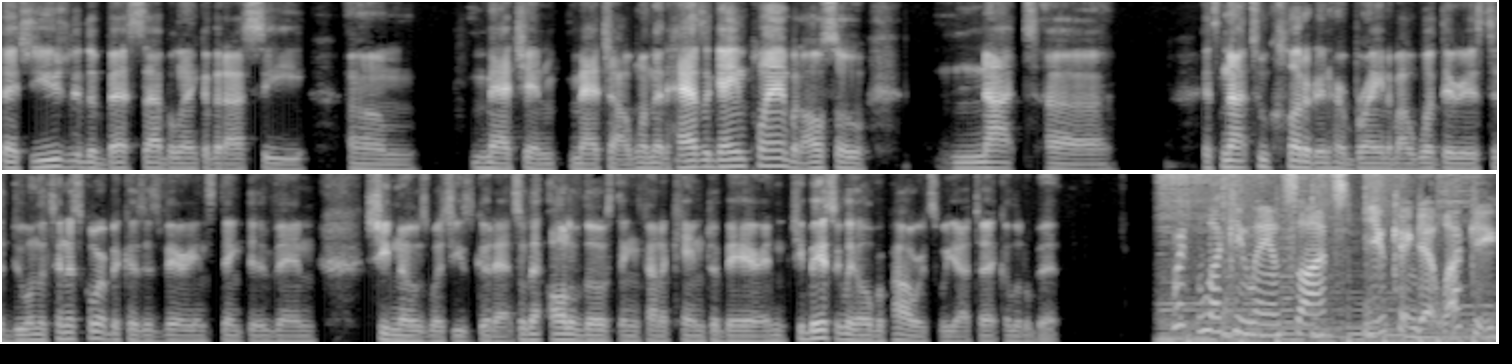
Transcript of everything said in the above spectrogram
that's usually the best Sabalenka that I see um, match in, match out. One that has a game plan, but also not uh it's not too cluttered in her brain about what there is to do on the tennis court because it's very instinctive and she knows what she's good at. So that all of those things kind of came to bear and she basically overpowered Swiatek a little bit. With LuckyLand Slots, you can get lucky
